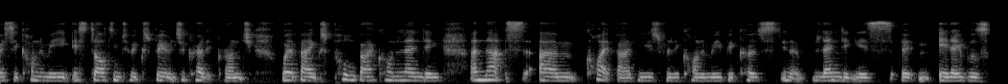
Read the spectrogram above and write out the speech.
U.S. economy is starting to experience a credit crunch where banks pull back on lending, and that's um, quite bad news for an economy because you know lending is enables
